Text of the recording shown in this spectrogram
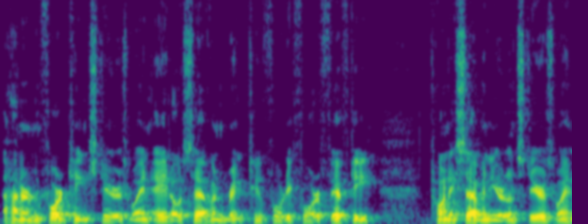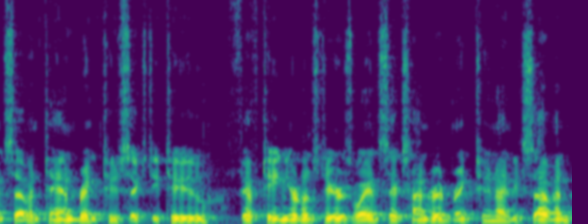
114 steers weighing 807, bring 244.50. 27 yearling steers weighing 710, bring 262. 15 yearling steers weighing 600, bring 297.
